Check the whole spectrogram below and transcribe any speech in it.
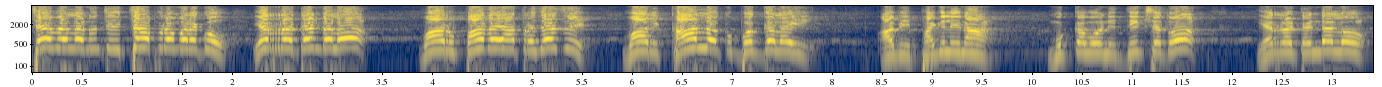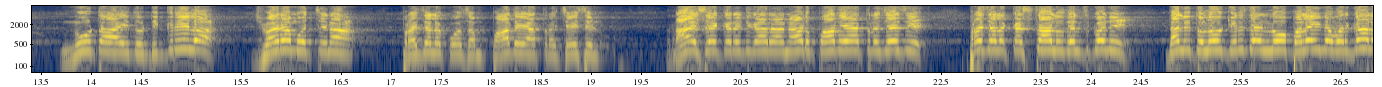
చేవెళ్ళ నుంచి ఇచ్చాపురం వరకు ఎర్ర టెండలో వారు పాదయాత్ర చేసి వారి కాళ్ళకు బొగ్గలై అవి పగిలిన ముక్కవోని దీక్షతో ఎర్ర టెండర్లో నూట ఐదు డిగ్రీల జ్వరం వచ్చిన ప్రజల కోసం పాదయాత్ర చేసిండు. రాజశేఖర రెడ్డి గారు ఆనాడు పాదయాత్ర చేసి ప్రజల కష్టాలు తెలుసుకొని దళితులు గిరిజనులు బలైన వర్గాల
